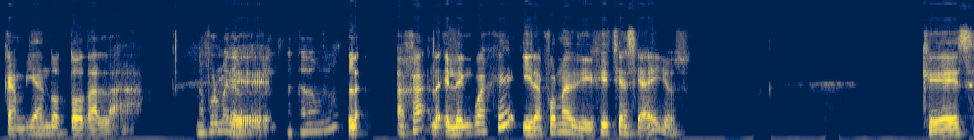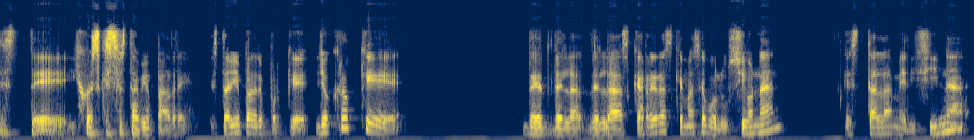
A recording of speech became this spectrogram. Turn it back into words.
cambiando toda la... ¿La forma de eh, a cada uno? La, ajá, el lenguaje y la forma de dirigirse hacia ellos que es este, hijo, es que eso está bien padre, está bien padre porque yo creo que de, de, la, de, las carreras que más evolucionan está la medicina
